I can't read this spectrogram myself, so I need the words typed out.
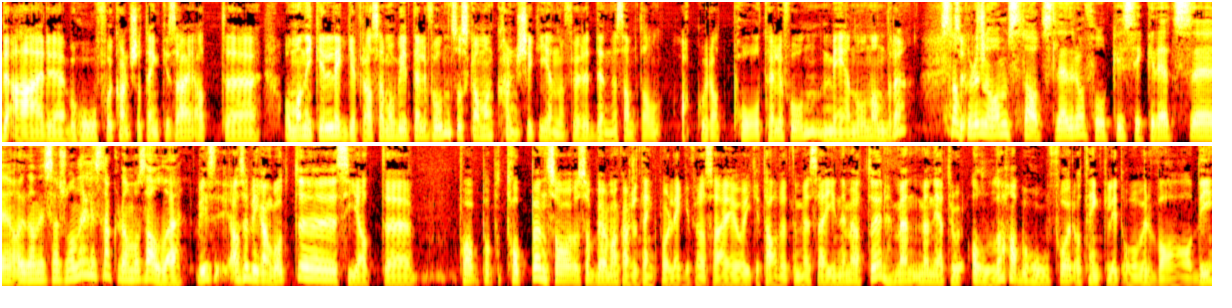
det er eh, behov for kanskje å tenke seg at uh, om man ikke legger fra seg mobiltelefonen, så skal man kanskje ikke gjennomføre denne samtalen akkurat på telefonen med noen andre. Snakker du nå om statsledere og folk i sikkerhetsorganisasjoner, eller snakker du om oss alle? Vi, altså, vi kan godt uh, si at uh, på, på, på, toppen så, så, bør man kanskje tenke på å legge fra seg og ikke ta dette med seg inn i møter. Men, men, jeg tror alle har behov for å tenke litt over hva de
